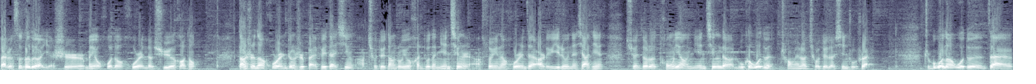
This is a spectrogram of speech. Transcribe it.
拜伦斯科特也是没有获得湖人的续约合同。当时呢，湖人正是百废待兴啊，球队当中有很多的年轻人啊，所以呢，湖人在二零一六年夏天选择了同样年轻的卢克沃顿，成为了球队的新主帅。只不过呢，沃顿在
